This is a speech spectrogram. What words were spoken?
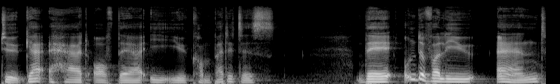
to get ahead of their EU competitors. They undervalue and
